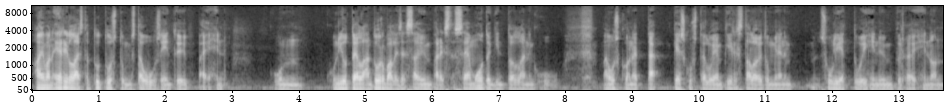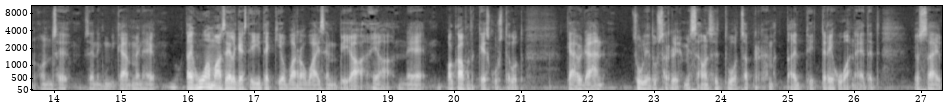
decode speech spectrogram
aivan erilaista tutustumista uusiin tyyppeihin, kun, kun jutellaan turvallisessa ympäristössä ja muutenkin tuolla niin kuin, mä uskon, että keskustelujen pirstaloituminen suljettuihin ympyröihin on, on se, se niin kuin mikä menee, tai huomaa selkeästi itsekin on varovaisempi ja, ja ne vakavat keskustelut käydään suljetussa ryhmissä, on se sitten WhatsApp-ryhmät tai Twitterin huoneet, että jossain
